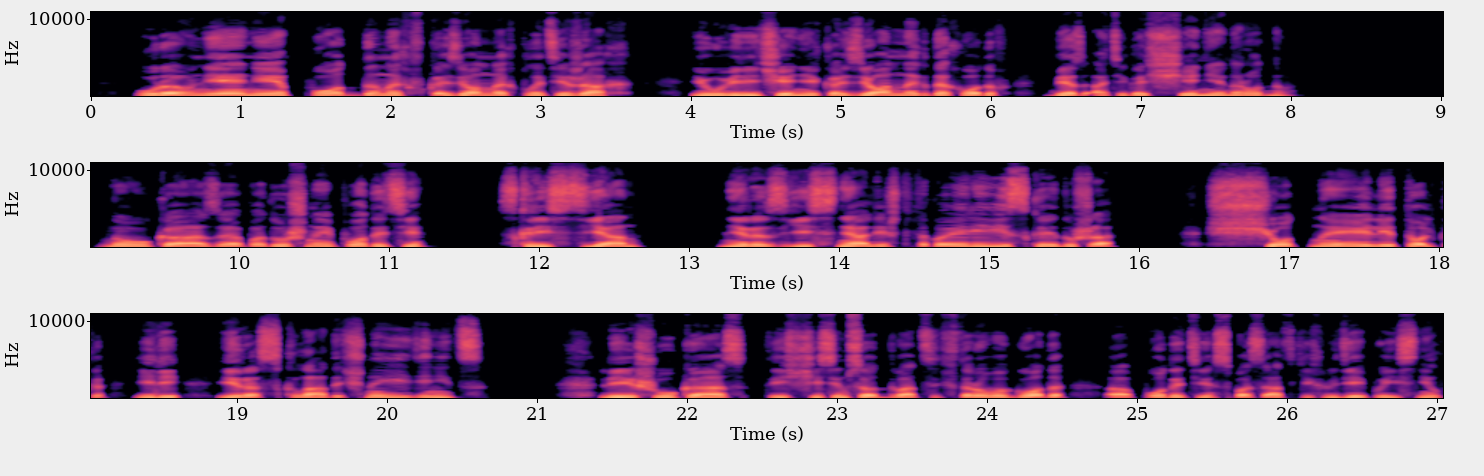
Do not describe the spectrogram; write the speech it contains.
– уравнение подданных в казенных платежах и увеличение казенных доходов без отягощения народного. Но указы о подушной подати с крестьян – не разъясняли, что такое ревизская душа, счетная ли только или и раскладочная единица. Лишь указ 1722 года о подати спасатских людей пояснил,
